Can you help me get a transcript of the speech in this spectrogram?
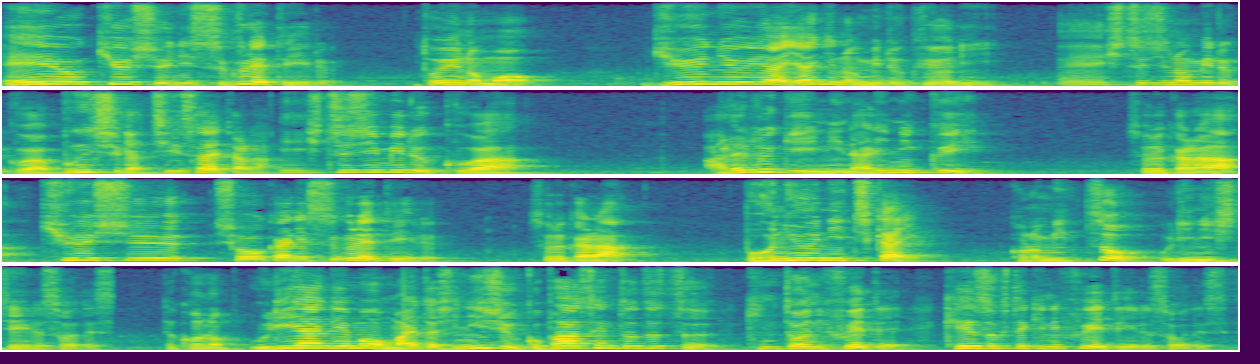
栄養吸収に優れている。というのも牛乳やヤギのミルクより、えー羊のミルクは分子が小さいから、えー羊ミルクはアレルギーになりにくい。それから吸収消化に優れている。それから母乳に近い。この3つを売りにしているそうです。でこの売り上げも毎年25%ずつ均等に増えて継続的に増えているそうです。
